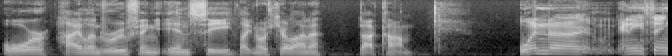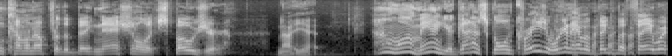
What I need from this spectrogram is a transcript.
or Highland Roofing NC, like North Carolina, dot com. When uh, anything coming up for the big national exposure? Not yet. Oh, wow, man, you got us going crazy. We're going to have a big buffet. We're,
